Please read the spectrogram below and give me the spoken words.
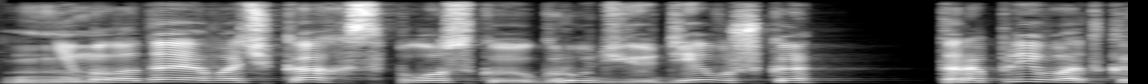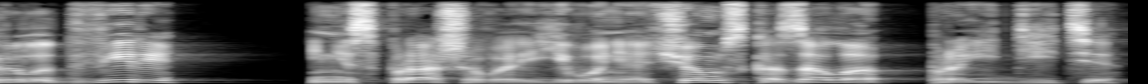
немолодая в очках с плоской грудью девушка торопливо открыла двери и, не спрашивая его ни о чем, сказала «пройдите».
